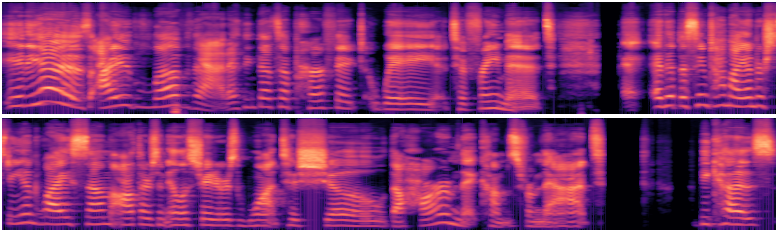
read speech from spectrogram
It is. I love that. I think that's a perfect way to frame it. And at the same time, I understand why some authors and illustrators want to show the harm that comes from that because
